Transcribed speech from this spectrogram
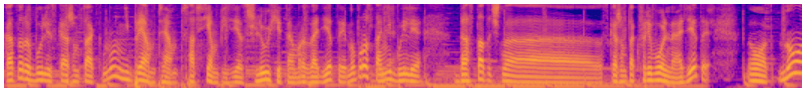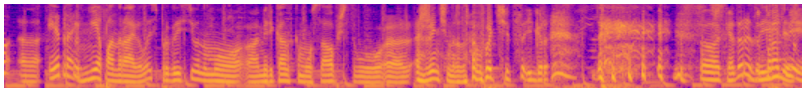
которые были, скажем так, ну не прям прям совсем пиздец шлюхи, там разодетые, но просто они были достаточно, э, скажем так, фривольно одеты. Вот. Но э, это не понравилось прогрессивному американскому сообществу э, женщин-разработчиц игр, которые заявили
